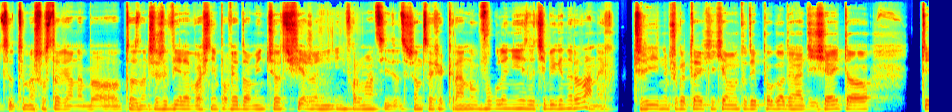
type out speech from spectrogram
co ty masz ustawione, bo to znaczy, że wiele właśnie powiadomień czy odświeżeń informacji dotyczących ekranu w ogóle nie jest dla ciebie generowanych. Czyli na przykład tak jak ja mam tutaj pogodę na dzisiaj, to ty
